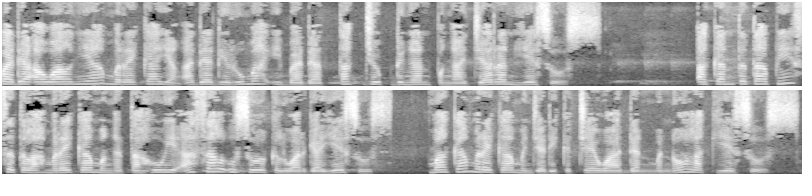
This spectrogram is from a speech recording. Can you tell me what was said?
Pada awalnya mereka yang ada di rumah ibadat takjub dengan pengajaran Yesus. Akan tetapi setelah mereka mengetahui asal-usul keluarga Yesus, maka mereka menjadi kecewa dan menolak Yesus.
